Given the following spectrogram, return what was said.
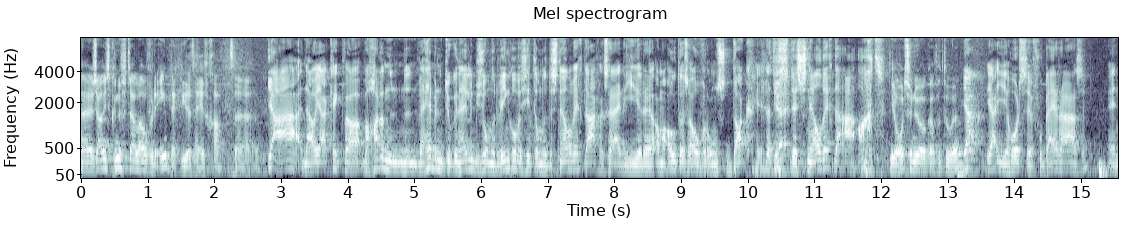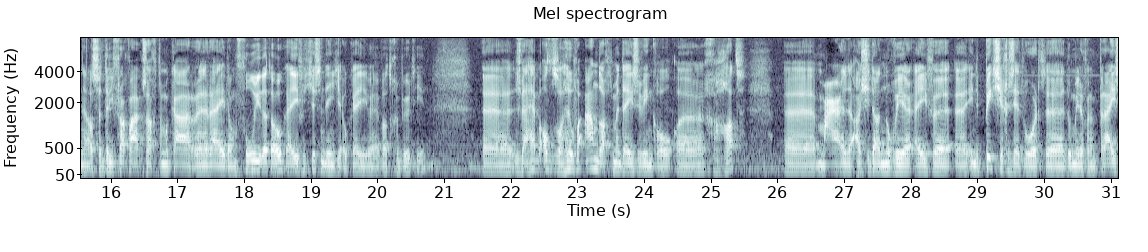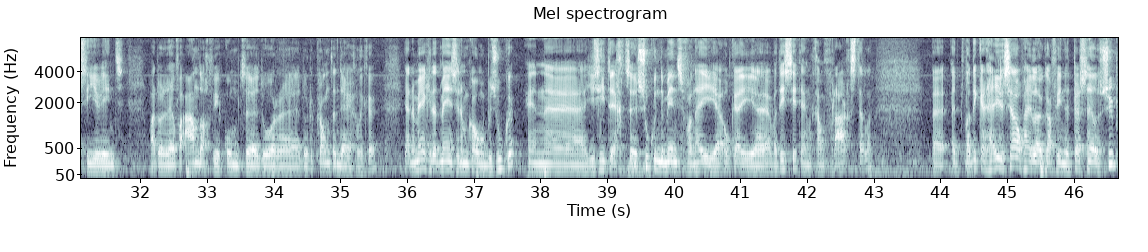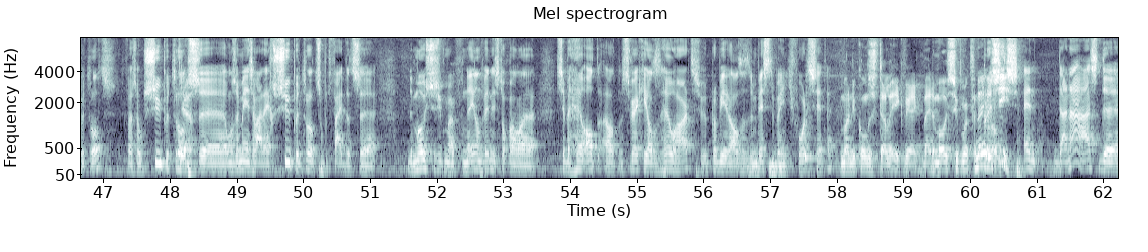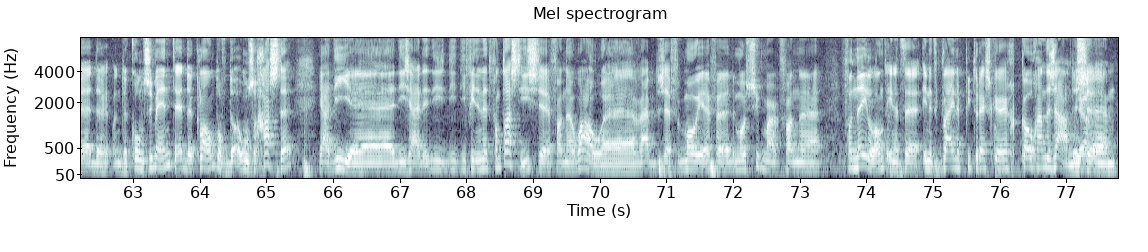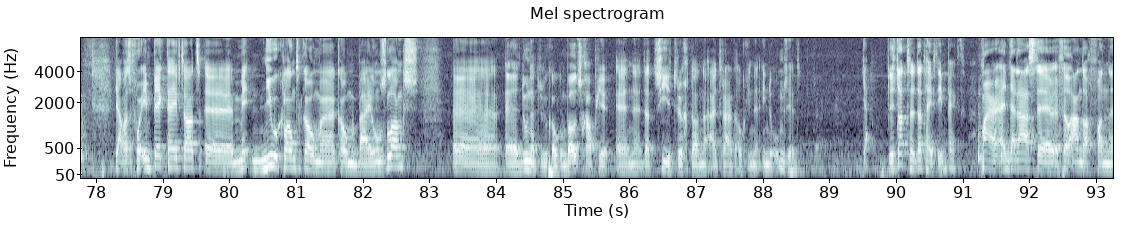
Uh, zou je iets kunnen vertellen over de impact die dat heeft gehad? Uh... Ja, nou ja, kijk, we, we, hadden een, we hebben natuurlijk een hele bijzondere winkel. We zitten onder de snelweg. Dagelijks rijden hier uh, allemaal auto's over ons dak. Dat is ja. de snelweg, de A8. Je hoort ze nu ook af en toe, hè? Ja, ja je hoort ze voorbij razen. En als er drie vrachtwagens achter elkaar rijden, dan voel je dat ook eventjes. En denk je, oké, okay, wat gebeurt hier? dus wij hebben altijd al heel veel aandacht met deze winkel gehad. Uh, maar als je dan nog weer even uh, in de picture gezet wordt uh, door middel van een prijs die je wint, waardoor er heel veel aandacht weer komt door, door de krant en dergelijke, ja, dan merk je dat mensen hem komen bezoeken. En je ziet echt zoekende mensen van hé, hey, oké, okay, wat is dit? En gaan vragen stellen. Het, wat ik er heel, zelf heel leuk aan vind, het personeel is super trots. Het was ook super trots. Ja. onze mensen waren echt super trots op het feit dat ze de mooiste supermarkt van Nederland winnen. Is toch wel, eh, ze, hebben heel, altijd, ze werken hier altijd heel hard. Ze proberen altijd hun beste beentje voor te zetten. Maar nu konden ze vertellen, ik werk bij de mooiste supermarkt van Nederland. Precies. En daarnaast, de, de, de consument, hè, de klant of de, onze gasten, ja, die, eh, die, zeiden, die, die, die vinden het fantastisch. eh, van wauw, wij hebben dus even mooi even de mooiste supermarkt van, van Nederland in het, in het kleine pittoreske Koog aan de Zaan. Dus Ja. ja, ja wat voor impact heeft dat? Eh, nieuwe klanten komen, komen bij ons langs. Eh, eh, doen natuurlijk ook een boodschapje. En dat zie je terug dan uiteraard ook in de, in de omzet. Ja, dus dat, dat heeft impact. Maar en daarnaast veel aandacht van,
